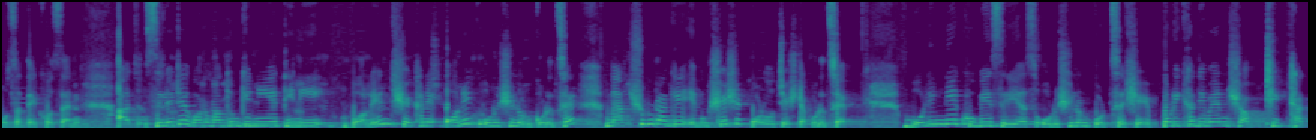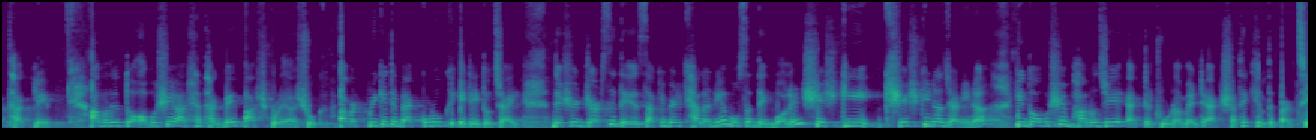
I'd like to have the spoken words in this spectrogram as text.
মোসাদ্দেক হোসেন। আজ সিলেটে গণমাধ্যমকে নিয়ে তিনি বলেন, সেখানে অনেক অনুশীলন করেছে, ম্যাচ শুরুর আগে এবং শেষের পরও চেষ্টা করেছে। বোলিং নিয়ে খুবই সিরিয়াস অনুশীলন করছে সে। পরীক্ষা দিবেন সব ঠিকঠাক থাকলে। আমাদের তো অবশ্যই আশা থাকবে পাশ করে আসুক। আবার ক্রিকেটে ব্যাক করুক, এটাই তো চাই। দেশের জার্সিতে সাকিবের খেলা নিয়ে মোসাদ্দেক বলেন, শেষ কি, শেষ কিনা জানি না, কিন্তু অবশ্যই ভালো যে একটা টুর্নামেন্ট একসাথে খেলতে পারছি।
